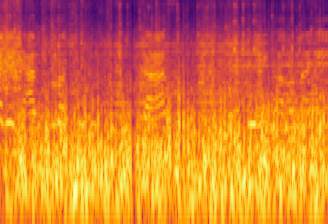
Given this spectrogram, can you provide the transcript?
সুন্দর ভালো লাগে গাছগুলো সবুজ সবুজ গাছ খুবই ভালো লাগে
